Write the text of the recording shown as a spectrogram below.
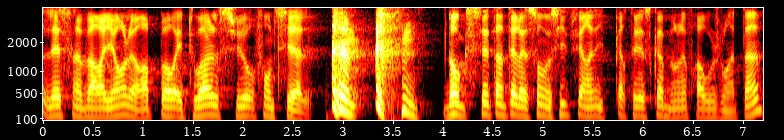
laisse invariant le rapport étoile sur fond de ciel. Donc c'est intéressant aussi de faire un hypertélescope dans l'infrarouge lointain.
